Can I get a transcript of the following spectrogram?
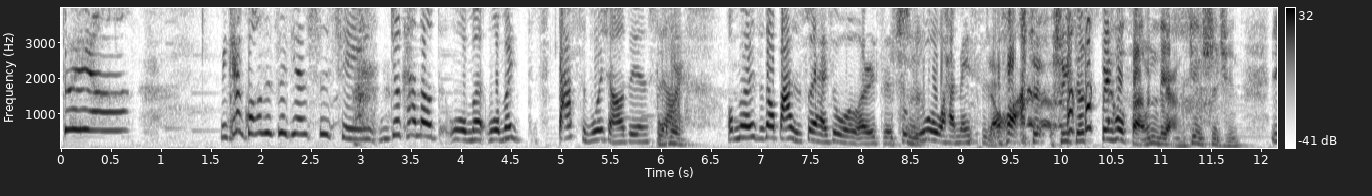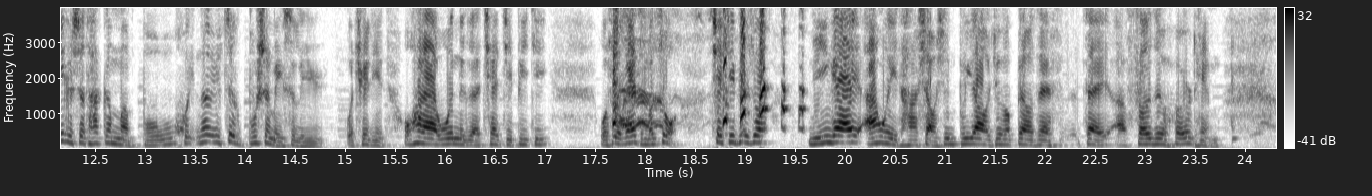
对呀，你看光是这件事情，你就看到我们我们打死不会想到这件事啊。我们儿子到八十岁还是我儿子，如果我还没死的话。对，所以他背后反问两件事情，一个是他根本不会，那这个不是美式俚语，我确定。我后来问那个 ChatGPT，我说我该怎么做？ChatGPT 说。你应该安慰他，小心不要，就说不要再再呃 further hurt him。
